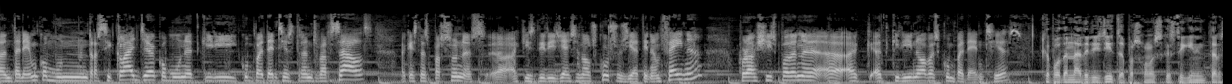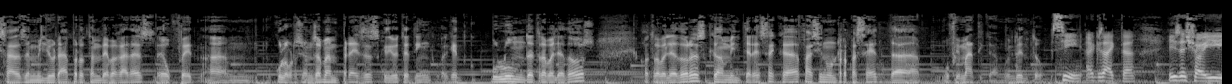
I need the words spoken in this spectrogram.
entenem com un reciclatge, com un adquirir competències transversals. Aquestes persones eh, a qui es dirigeixen els cursos ja tenen feina, però així es poden eh, eh, adquirir noves competències. que poden anar dirigits a persones que estiguin interessades en millorar, però també a vegades heu fet um, col·laboracions amb empreses que diu que tinc aquest volum de treballadors o treballadores que m'interessa que facin un repasset d'ofimàtica, m'ho invento. Sí, exacte. És això, i,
